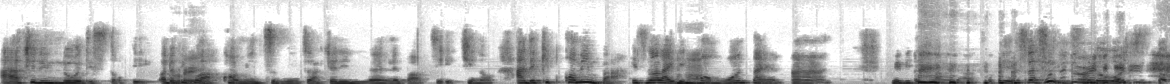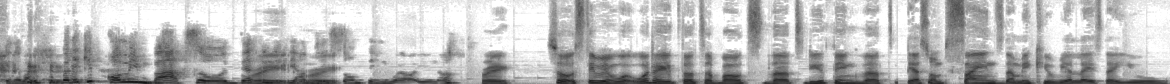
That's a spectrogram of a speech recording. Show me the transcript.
I actually know this topic. Other right. people are coming to me to actually learn about it, you know, and they keep coming back. It's not like mm-hmm. they come one time and maybe they found out, okay, this person doesn't know what she's talking about, but they keep coming back. So definitely right, I'm right. doing something well, you know. Right. So, Stephen, what, what are your thoughts about that? Do you think that there are some signs that make you realize that you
